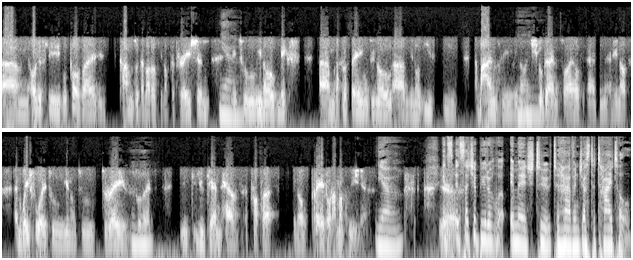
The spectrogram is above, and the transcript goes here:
Um, obviously, uxova it comes with a lot of you know preparation. Yeah. You need to you know mix um, a couple of things, you know, um, you know, ease, ease amanzi, you know, and Mhm. sugar and soils, and, and you know, and wait for it to you know to to raise so Mhm. that you you can have a proper you know bread or amakuya. Yeah. Yeah. It's it's such a beautiful image to to have in just a title.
